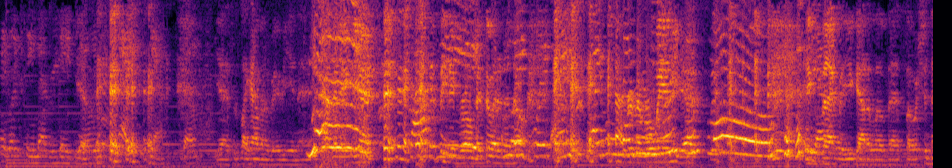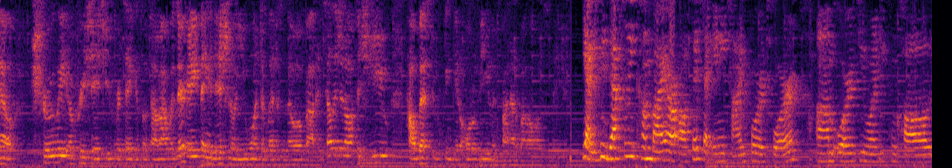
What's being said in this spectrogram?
I like see him every day too. Yes. I, yeah. So Yes, it's like having a baby in it. Yes! yes. exactly. Seeing it grow up into an adult. Like, like I just I remember, remember when when, we yes. so small. Exactly. You gotta love that. So Chanel, truly appreciate you for taking some time out. Was there anything additional you want to let us know about Intelligent Office You, how best people can get a hold of you and find out about all this major? Yeah, you can definitely come by our office at any time for a tour. Um, or if you want, you can call,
